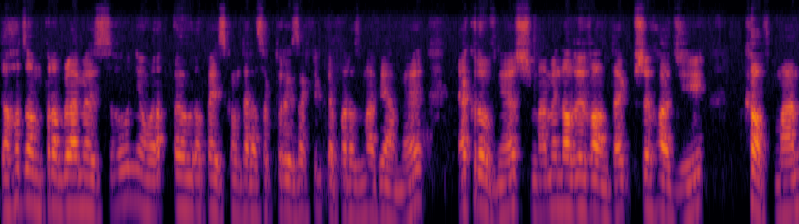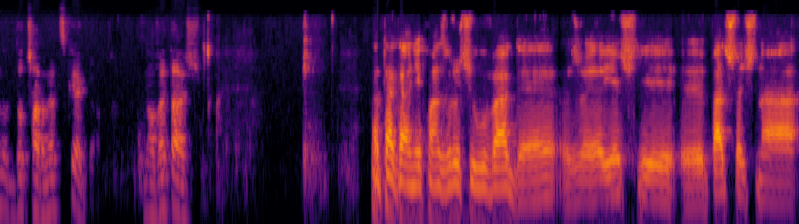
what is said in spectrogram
dochodzą problemy z Unią Europejską teraz, o których za chwilkę porozmawiamy, jak również mamy nowy wątek, przychodzi Hoffman do Czarneckiego, nowe taśmy. No tak, ale niech pan zwróci uwagę, że jeśli y, patrzeć na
